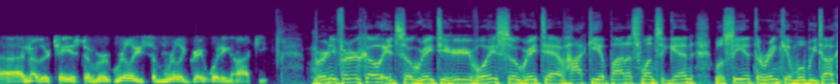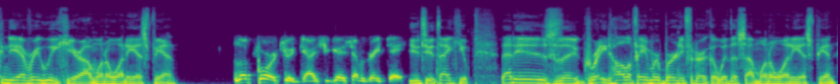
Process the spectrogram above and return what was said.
uh, another taste of really some really great winning hockey. Bernie Federko, it's so great to hear your voice. So great to have hockey upon us once again. We'll see you at the rink, and we'll be talking to you every week here on 101 ESPN look forward to it, guys. You guys have a great day. You too. Thank you. That is the great Hall of Famer Bernie Federko with us on 101 ESPN.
